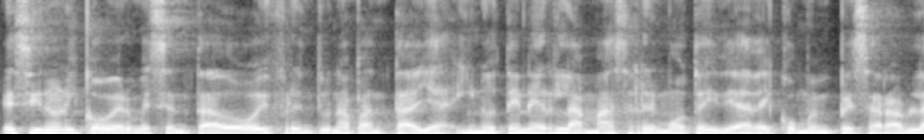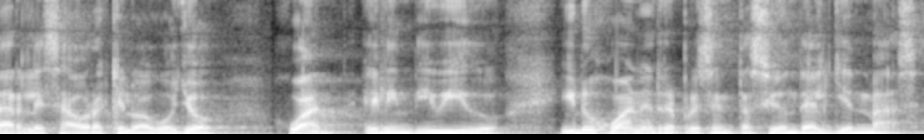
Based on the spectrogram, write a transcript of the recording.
Es irónico verme sentado hoy frente a una pantalla y no tener la más remota idea de cómo empezar a hablarles ahora que lo hago yo, Juan, el individuo, y no Juan en representación de alguien más.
